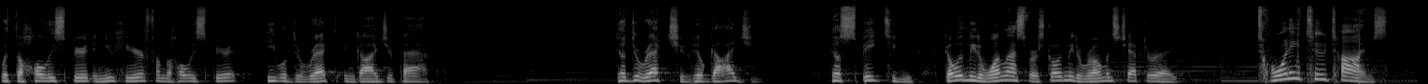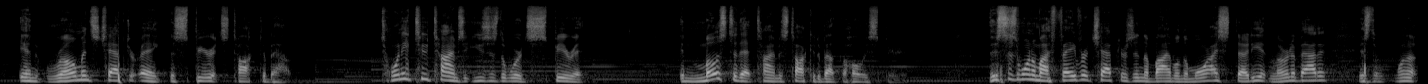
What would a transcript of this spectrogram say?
with the Holy Spirit and you hear from the Holy Spirit, He will direct and guide your path. He'll direct you, He'll guide you, He'll speak to you. Go with me to one last verse. Go with me to Romans chapter 8. 22 times in Romans chapter 8, the Spirit's talked about. 22 times it uses the word Spirit. And most of that time is talking about the Holy Spirit. This is one of my favorite chapters in the Bible. The more I study it and learn about it, is the one of,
